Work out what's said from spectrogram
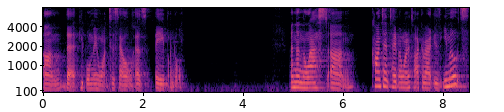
um, that people may want to sell as a bundle. And then the last um, content type I want to talk about is emotes.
